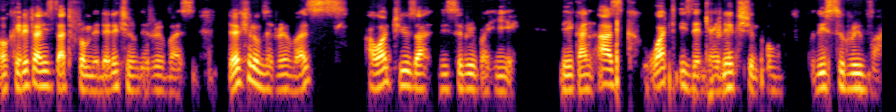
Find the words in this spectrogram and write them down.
okay, let me start from the direction of the rivers. Direction of the rivers, I want to use uh, this river here. They can ask, what is the direction of this river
